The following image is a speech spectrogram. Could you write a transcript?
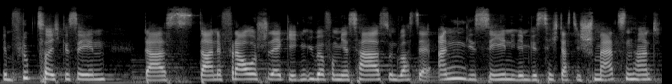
im Flugzeug gesehen, dass da eine Frau schräg gegenüber von mir saß und du hast ja angesehen in dem Gesicht, dass die Schmerzen hat.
